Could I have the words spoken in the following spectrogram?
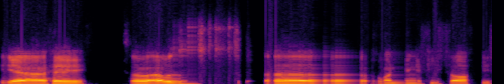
Yeah, hey. So I was uh wondering if you thought the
